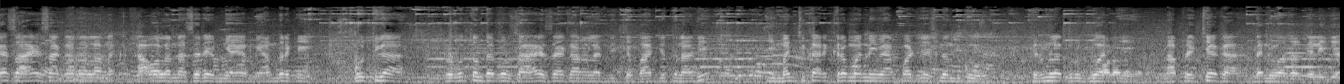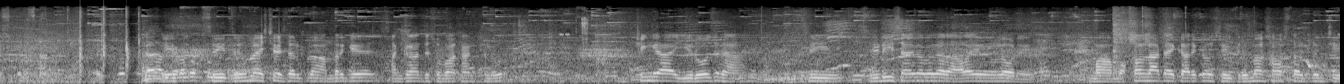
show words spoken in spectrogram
ఏ సహాయ సహకారాలు కావాలన్నా సరే మీ మీ అందరికీ పూర్తిగా ప్రభుత్వం తరపున సహాయ సహకారాలు అందించే బాధ్యత నాది. ఈ మంచి కార్యక్రమాన్ని ఏర్పాటు చేసినందుకు తిరుమల గ్రూప్ వారికి నా ప్రత్యేక ధన్యవాదాలు తెలియజేసుకుంటున్నాను. శ్రీ తిరుమల ఎస్టేట్ తరపున అందరికీ సంక్రాంతి శుభాకాంక్షలు. ముఖ్యంగా ఈ రోజున శ్రీ షిరిడి సాయిబాబా గారి ఆలయంలోని మా మొక్కలు నాటే కార్యక్రమం శ్రీ తిరుమల సంస్థ నుంచి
